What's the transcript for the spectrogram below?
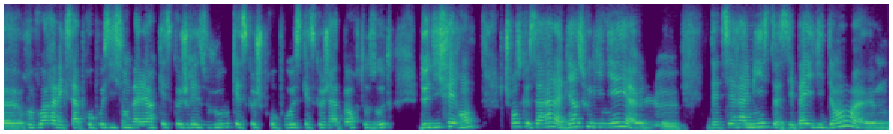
euh, revoir avec sa proposition de valeur. Qu'est-ce que je résous? Qu'est-ce que je propose? Qu'est-ce que j'apporte aux autres de différent? Je pense que Sarah l'a bien souligné. Euh, le d'être céramiste, c'est pas évident. Euh,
